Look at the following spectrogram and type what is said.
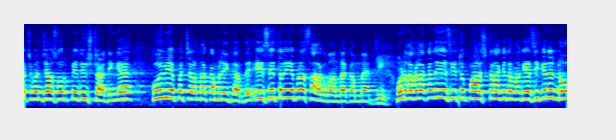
5500 ਰੁਪਏ ਦੀ ਸਟਾਰਟਿੰਗ ਹੈ ਕੋਈ ਵੀ ਆਪਾਂ ਚਲਮਾ ਕੰਮ ਨਹੀਂ ਕਰਦੇ। ਇਸੇ ਤਰ੍ਹਾਂ ਹੀ ਆਪਣਾ ਸਾਗਵਾਨ ਦਾ ਕੰਮ ਹੈ। ਹੁਣ ਅਗਲਾ ਕਹਿੰਦਾ ਜੀ ਅਸੀਂ ਇਥੋਂ ਪਾਲਿਸ਼ ਕਰਾ ਕੇ ਦਵਾਂਗੇ ਅਸੀਂ ਕਹਿੰਦੇ ਨੋ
